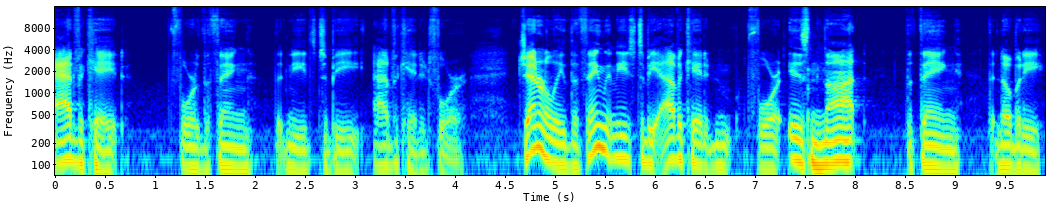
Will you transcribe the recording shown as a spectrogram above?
advocate for the thing that needs to be advocated for. Generally, the thing that needs to be advocated for is not the thing that nobody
